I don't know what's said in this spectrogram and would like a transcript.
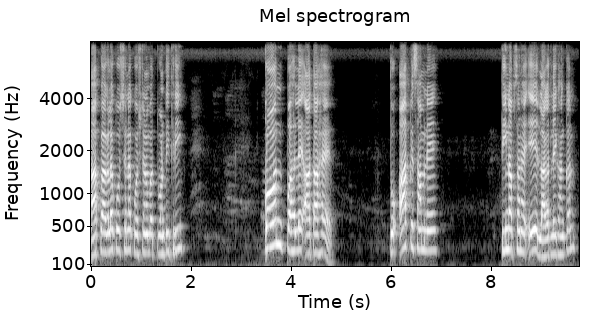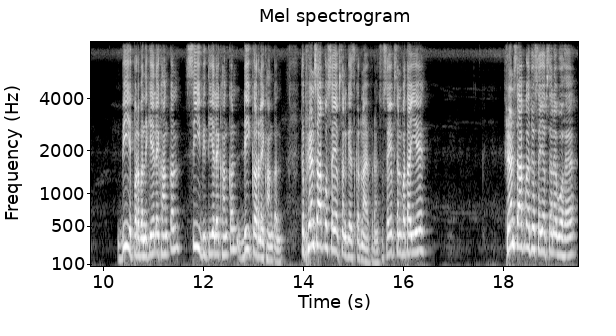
आपका अगला क्वेश्चन है क्वेश्चन नंबर ट्वेंटी थ्री कौन पहले आता है? तो आपके सामने तीन ऑप्शन है ए लागत लेखांकन बी प्रबंधकीय लेखांकन, सी वित्तीय लेखांकन, डी कर लेखांकन। तो फ्रेंड्स, आपको सही ऑप्शन गेस करना है फ्रेंड्स। तो सही ऑप्शन बताइए। फ्रेंड्स, आपका जो सही ऑप्शन है वो है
